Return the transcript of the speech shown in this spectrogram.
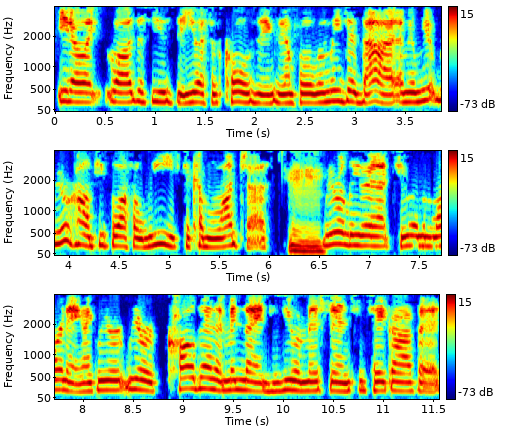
you know like well i'll just use the uss cole as the example when we did that i mean we, we were calling people off a leave to come launch us hmm we were leaving at two in the morning like we were we were called in at midnight to do a mission to take off at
